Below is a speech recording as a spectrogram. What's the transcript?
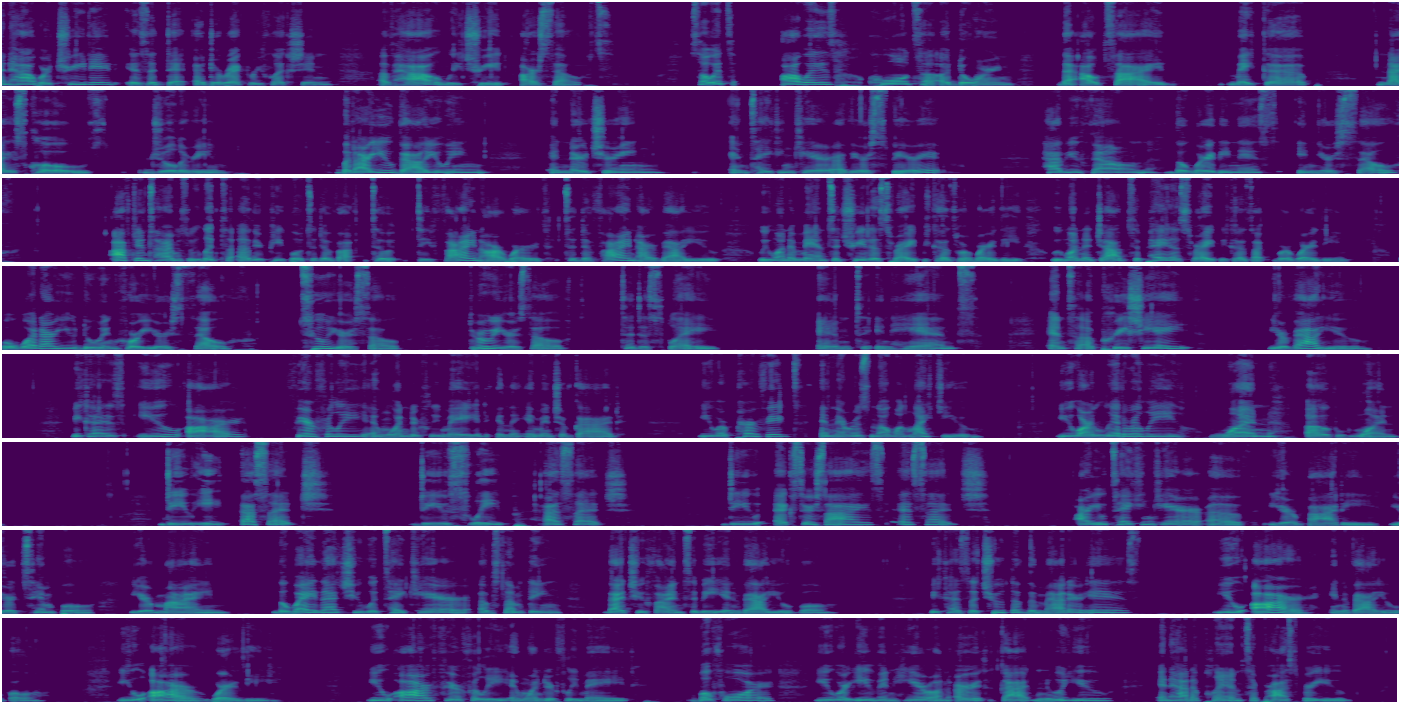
And how we're treated is a, de- a direct reflection of how we treat ourselves. So it's always cool to adorn the outside makeup, nice clothes, jewelry. But are you valuing and nurturing and taking care of your spirit? Have you found the worthiness in yourself? Oftentimes, we look to other people to, devi- to define our worth, to define our value. We want a man to treat us right because we're worthy. We want a job to pay us right because we're worthy. But what are you doing for yourself, to yourself, through yourself to display and to enhance and to appreciate your value? Because you are fearfully and wonderfully made in the image of God. You are perfect, and there is no one like you. You are literally one of one. Do you eat as such? Do you sleep as such? Do you exercise as such? Are you taking care of your body, your temple, your mind, the way that you would take care of something that you find to be invaluable? Because the truth of the matter is, you are invaluable. You are worthy. You are fearfully and wonderfully made. Before you were even here on earth, God knew you and had a plan to prosper you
